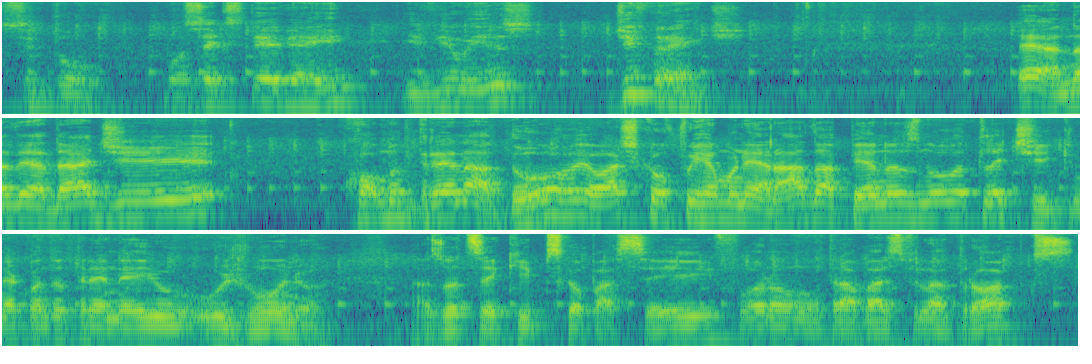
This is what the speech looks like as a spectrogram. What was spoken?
citou? Você que esteve aí e viu isso de frente. É, na verdade, como treinador, eu acho que eu fui remunerado apenas no Atlético, né? Quando eu treinei o, o Júnior. As outras equipes que eu passei foram trabalhos filantrópicos,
